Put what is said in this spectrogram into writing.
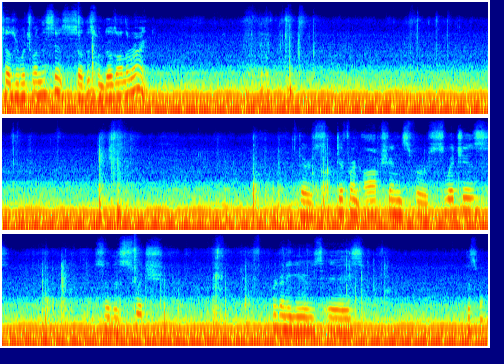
Tells you which one this is. So this one goes on the right. Different options for switches. So the switch we're going to use is this one.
